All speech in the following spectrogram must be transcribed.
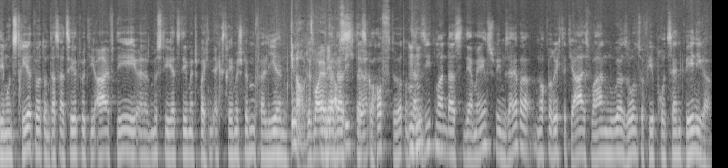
demonstriert wird und das erzählt wird, die AfD äh, müsste jetzt dementsprechend extreme Stimmen verlieren. Genau, das war ja die Absicht. Dass, dass ja. gehofft wird. Und mhm. dann sieht man, dass der Mainstream selber noch berichtet, ja, es waren nur so und so viel Prozent weniger.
